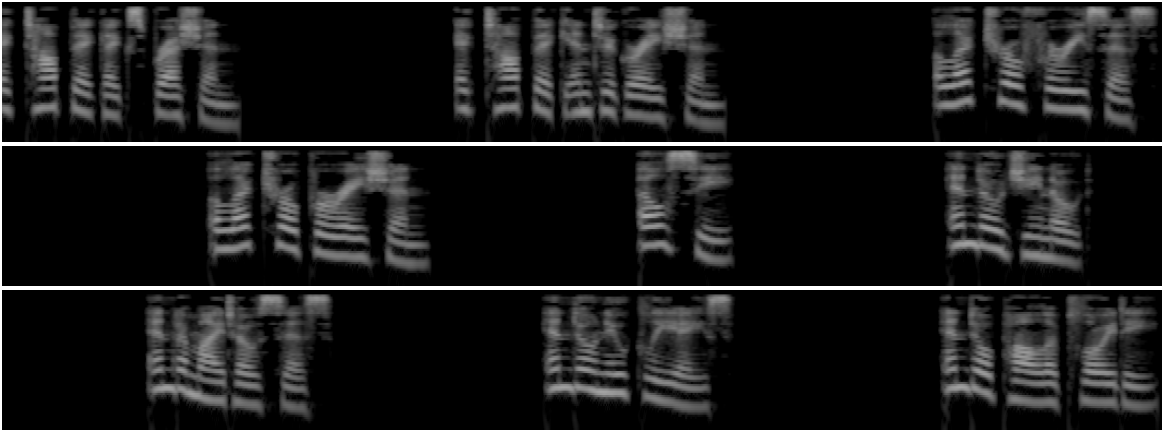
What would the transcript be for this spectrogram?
Ectopic expression. Ectopic integration Electrophoresis. Electroporation. ELSI Endogenote Endomitosis. Endonuclease. Endopolyploidy.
